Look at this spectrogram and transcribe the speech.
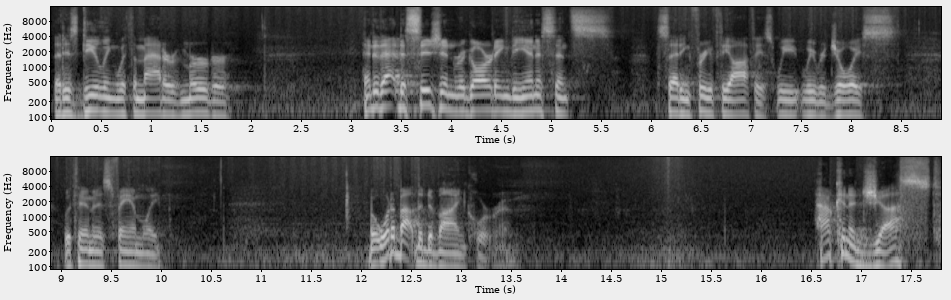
that is dealing with the matter of murder. And to that decision regarding the innocence setting free of Theophilus, we, we rejoice with him and his family. But what about the divine courtroom? How can a just,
